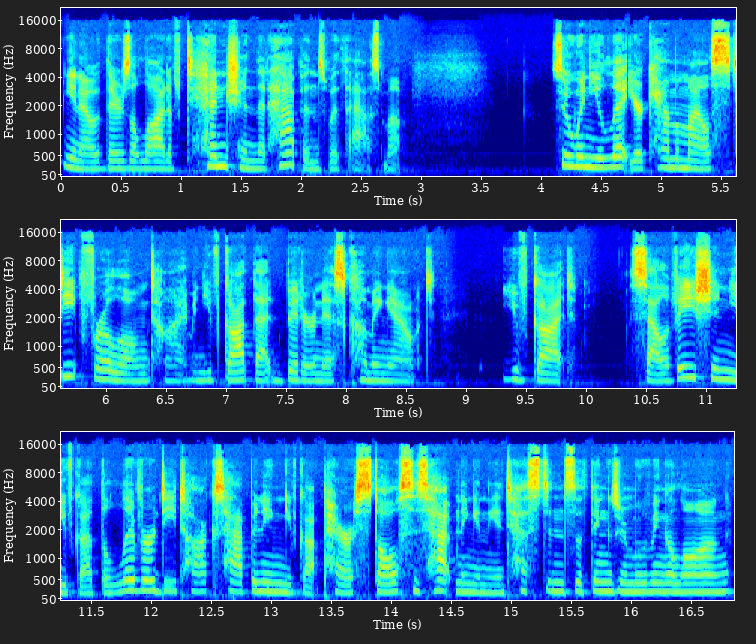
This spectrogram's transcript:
you know, there's a lot of tension that happens with asthma. So, when you let your chamomile steep for a long time and you've got that bitterness coming out, you've got salivation, you've got the liver detox happening, you've got peristalsis happening in the intestines, so things are moving along,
